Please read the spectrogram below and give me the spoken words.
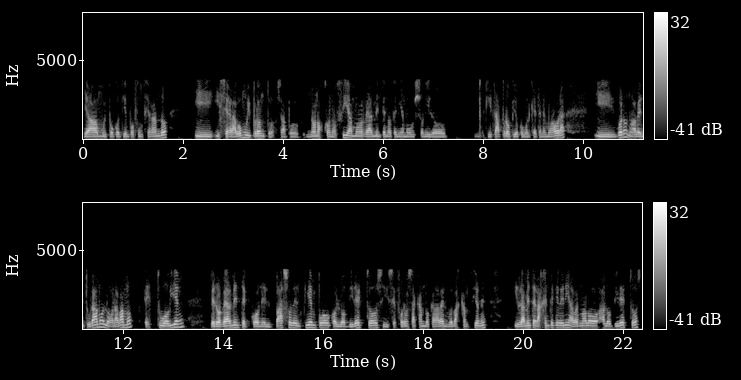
Llevábamos muy poco tiempo funcionando y, y se grabó muy pronto, o sea, pues no nos conocíamos, realmente no teníamos un sonido quizás propio como el que tenemos ahora y bueno, nos aventuramos, lo grabamos, estuvo bien, pero realmente con el paso del tiempo, con los directos y se fueron sacando cada vez nuevas canciones y realmente la gente que venía a vernos a los, a los directos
